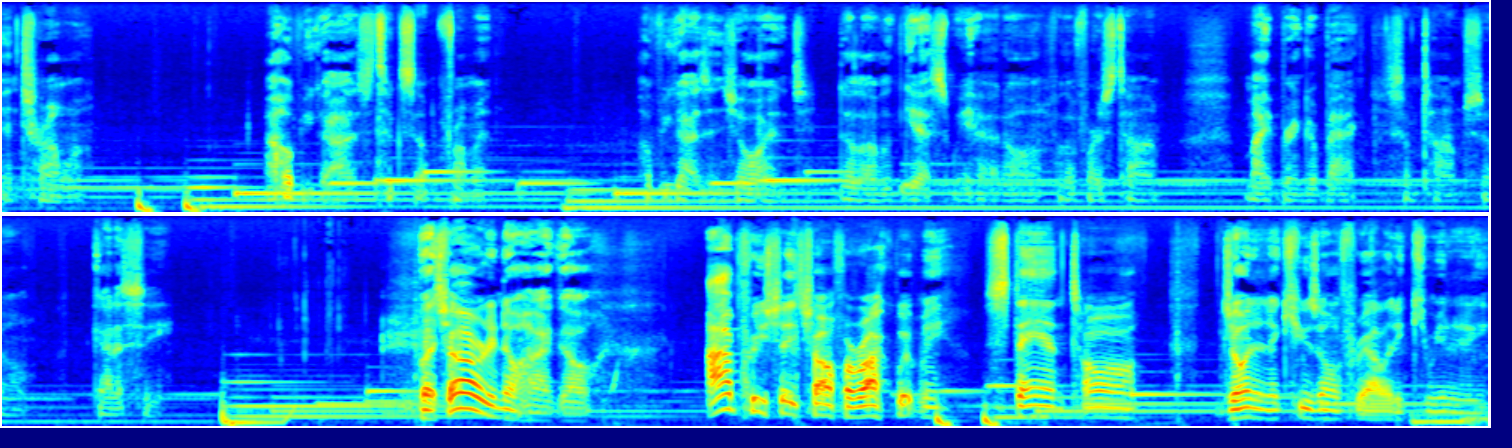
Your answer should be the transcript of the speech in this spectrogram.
and Trauma. I hope you guys took something from it. Hope you guys enjoyed the lovely guest we had on for the first time. Might bring her back sometime soon. Gotta see. But y'all already know how I go. I appreciate y'all for rock with me. Stand tall. Joining the Q Zone Reality community.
